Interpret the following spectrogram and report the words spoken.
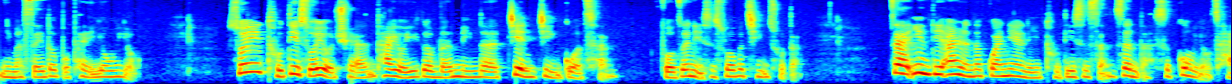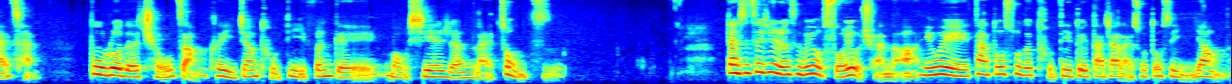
你们谁都不配拥有，所以土地所有权它有一个文明的渐进过程，否则你是说不清楚的。在印第安人的观念里，土地是神圣的，是共有财产。部落的酋长可以将土地分给某些人来种植，但是这些人是没有所有权的啊，因为大多数的土地对大家来说都是一样的。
